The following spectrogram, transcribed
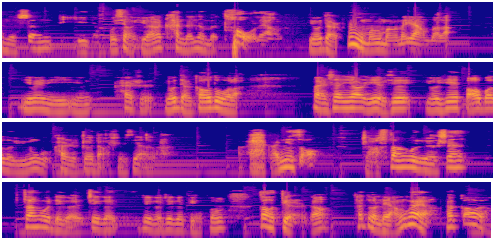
那山底已经不像原来看的那么透亮了，有点雾蒙蒙的样子了，因为你已经开始有点高度了，半山腰也有些有一些薄薄的云雾开始遮挡视线了。哎呀，赶紧走！只要翻过这个山，翻过这个这个这个这个顶峰，到顶上它就凉快啊，它高呀，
